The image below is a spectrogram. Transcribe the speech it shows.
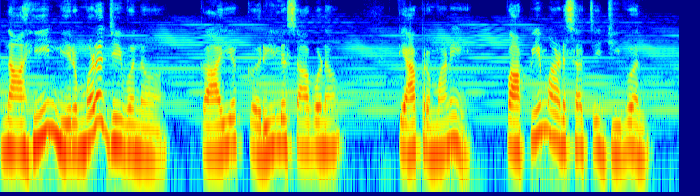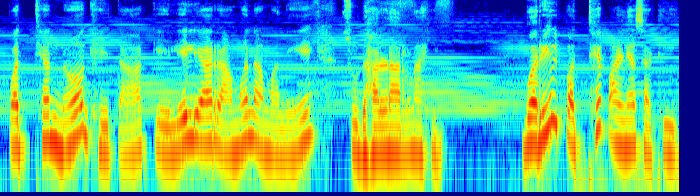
नाही निर्मळ जीवन काय करील सावण. त्याप्रमाणे पापी माणसाचे जीवन पथ्य न घेता केलेल्या रामनामाने सुधारणार नाही. वरील पथ्ये पाळण्यासाठी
